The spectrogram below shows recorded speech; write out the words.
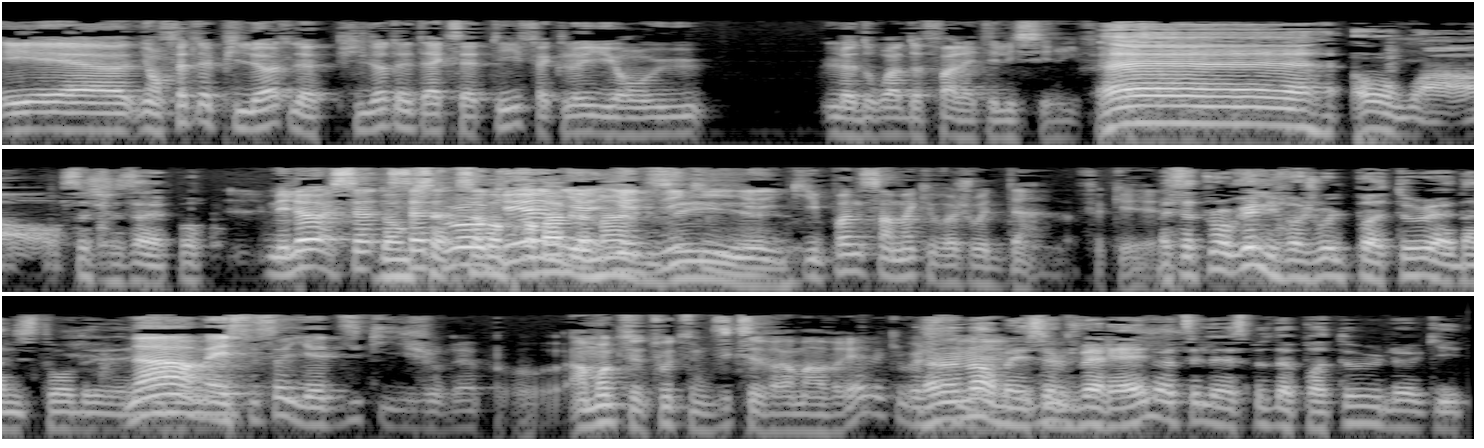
Et euh, ils ont fait le pilote, le pilote a été accepté, fait que là ils ont eu le droit de faire la télésérie. Fait que- Euh... Oh wow, ça je le savais pas. Mais là, Seth, Donc, Seth ça- ça il a- probablement il, a, dit qu'il euh, qu'il est pas nécessairement qu'il va jouer dedans. là. Fait que... Mais Seth Rogen, il va jouer le poteux euh, dans l'histoire de... Non, mais c'est ça, il a dit qu'il jouerait pas. À moins que toi tu me dis que c'est vraiment vrai qu'il va Non, non, jouer. non, là. mais je le verrais, là, tu sais, l'espèce de poteux, là, qui est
